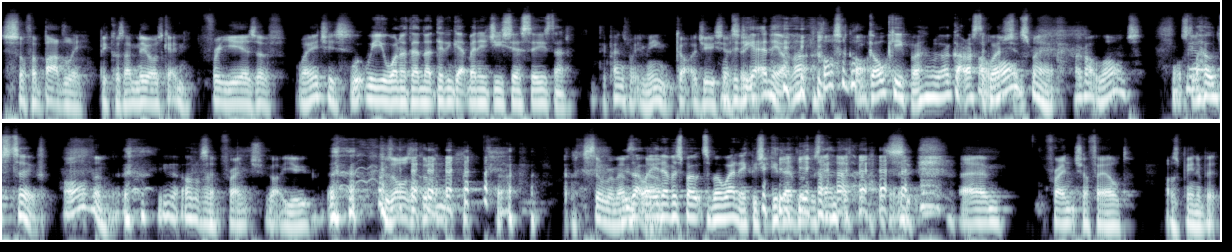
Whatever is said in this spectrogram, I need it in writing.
suffer badly because I knew I was getting three years of wages. Were you one of them that didn't get many GCSEs then? Depends what you mean. Got a GCSE? Did you get any on that? Of course I got. Goalkeeper. I got asked I the question. loads, mate. I got loads. What's Yeah. loads too? All of them. You got all of them. Except French. I got a U. Because all I couldn't. I still remember. Is that why you never spoke to Mawene because you could never understand it? um, French, I failed. I was being a bit,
